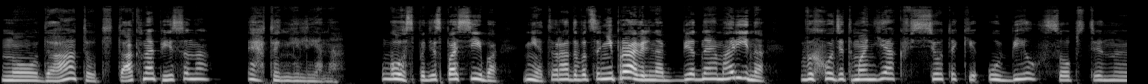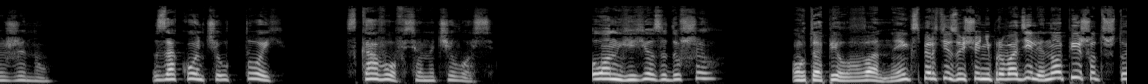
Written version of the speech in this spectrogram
Ну да, тут так написано. Это не Лена. Господи, спасибо. Нет, радоваться неправильно, бедная Марина. Выходит, маньяк все таки убил собственную жену. Закончил той, с кого все началось. Он ее задушил, утопил в ванной. Экспертизу еще не проводили, но пишут, что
